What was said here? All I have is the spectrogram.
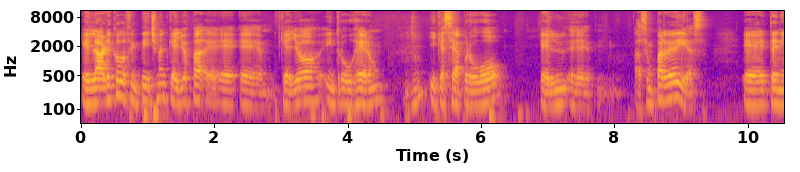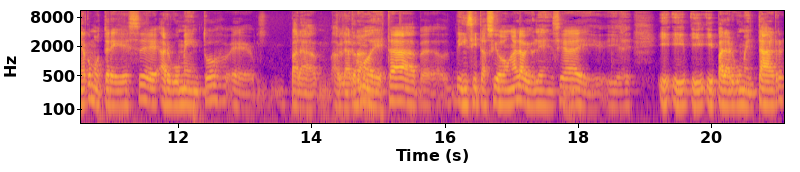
El article of impeachment que ellos, eh, eh, que ellos introdujeron y que se aprobó eh, hace un par de días tenía como tres argumentos para hablar como de esta de incitación a la violencia y, y, y, para argumentar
